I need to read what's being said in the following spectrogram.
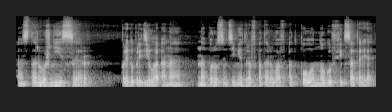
«Осторожнее, сэр!» Предупредила она, на пару сантиметров оторвав от пола ногу в фиксаторе.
